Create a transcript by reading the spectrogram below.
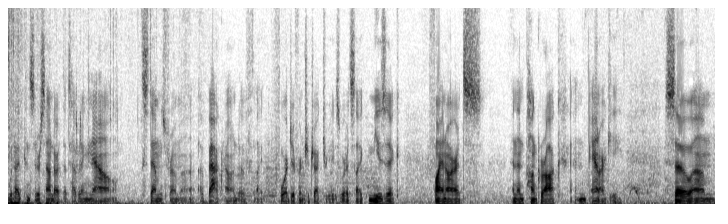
What I'd consider sound art that's happening now stems from a, a background of like four different trajectories where it's like music, fine arts, and then punk rock and anarchy. So um,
